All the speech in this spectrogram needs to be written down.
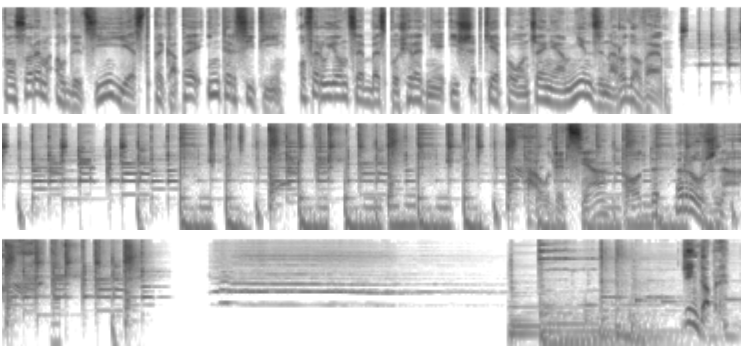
Sponsorem audycji jest PKP Intercity, oferujące bezpośrednie i szybkie połączenia międzynarodowe. Audycja pod różna. Dzień dobry.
